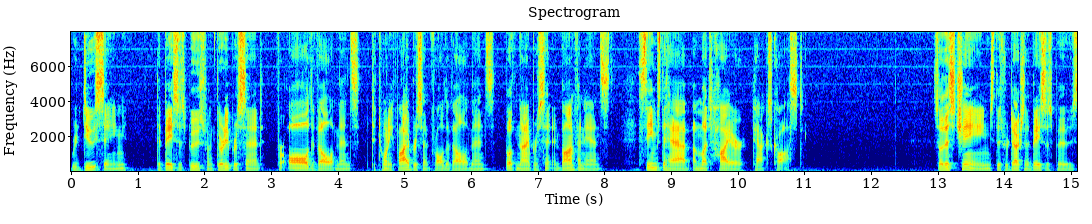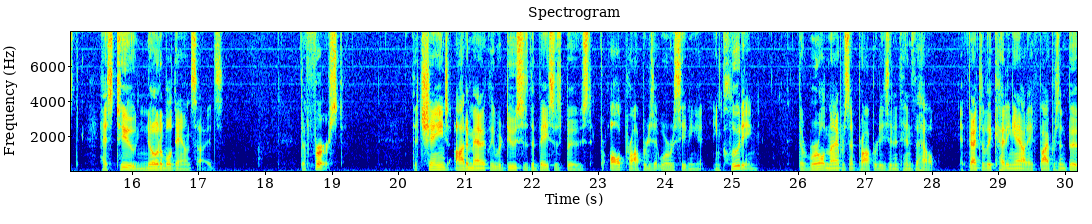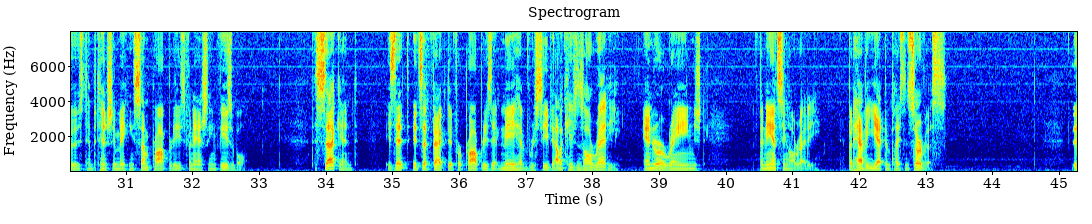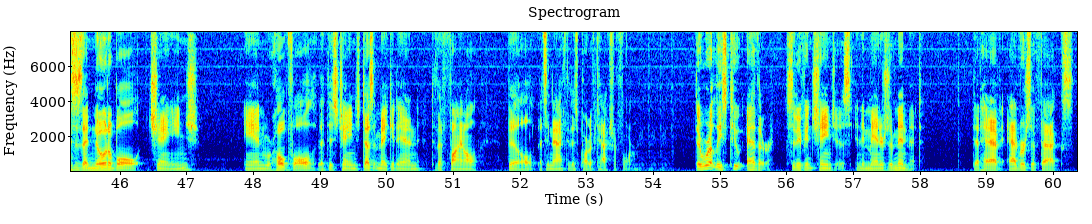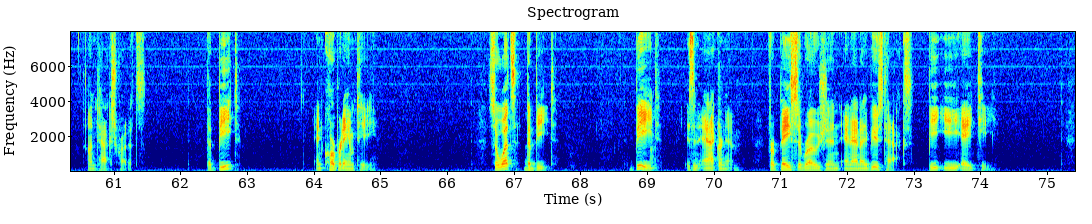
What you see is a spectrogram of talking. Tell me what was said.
reducing the basis boost from 30% for all developments to 25% for all developments, both 9% and bond financed, seems to have a much higher tax cost. So, this change, this reduction of the basis boost, has two notable downsides. The first, the change automatically reduces the basis boost for all properties that were receiving it, including the rural 9% properties it intends to help, effectively cutting out a 5% boost and potentially making some properties financially infeasible. The second is that it's effective for properties that may have received allocations already and or arranged financing already, but haven't yet been placed in service. This is a notable change, and we're hopeful that this change doesn't make it in to the final bill that's enacted as part of tax reform. There were at least two other significant changes in the manager's amendment that have adverse effects on tax credits. The BEAT and corporate AMT. So, what's the BEAT? BEAT is an acronym for Base Erosion and Anti Abuse Tax, BEAT.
